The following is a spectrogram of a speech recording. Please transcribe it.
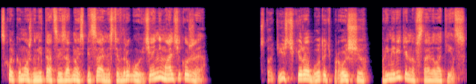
Сколько можно метаться из одной специальности в другую? Чай не мальчик уже. Статистике работать проще, примирительно вставил отец.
